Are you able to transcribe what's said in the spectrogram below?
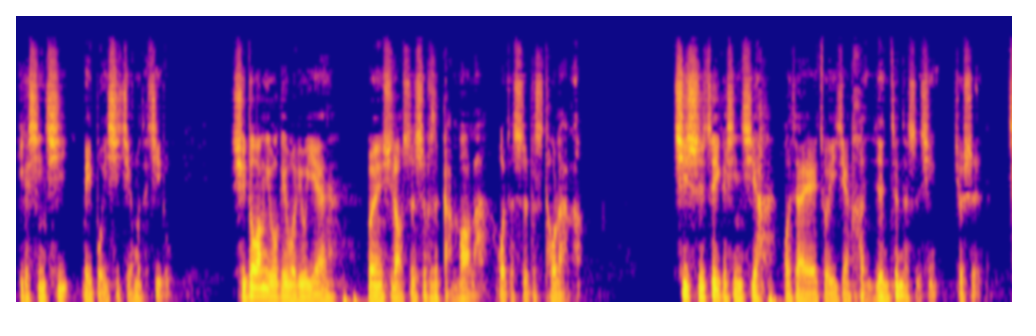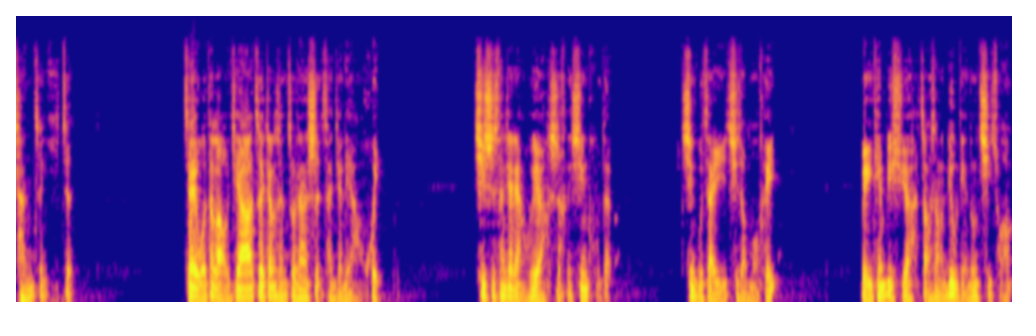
一个星期没播一期节目的记录。许多网友给我留言，问徐老师是不是感冒了，或者是不是偷懒了。其实这一个星期啊，我在做一件很认真的事情，就是参政议政。在我的老家浙江省舟山市参加两会。其实参加两会啊是很辛苦的，辛苦在于起早摸黑，每天必须啊早上六点钟起床，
